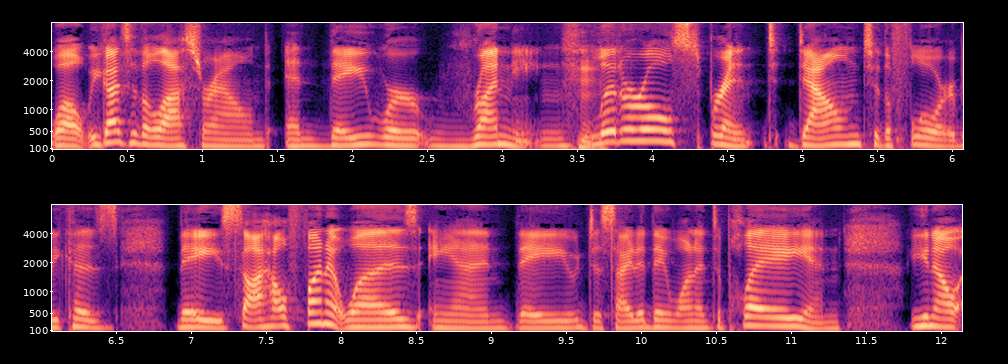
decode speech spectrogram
Well, we got to the last round and they were running, hmm. literal sprint down to the floor because they saw how fun it was and they decided they wanted to play. And, you know,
